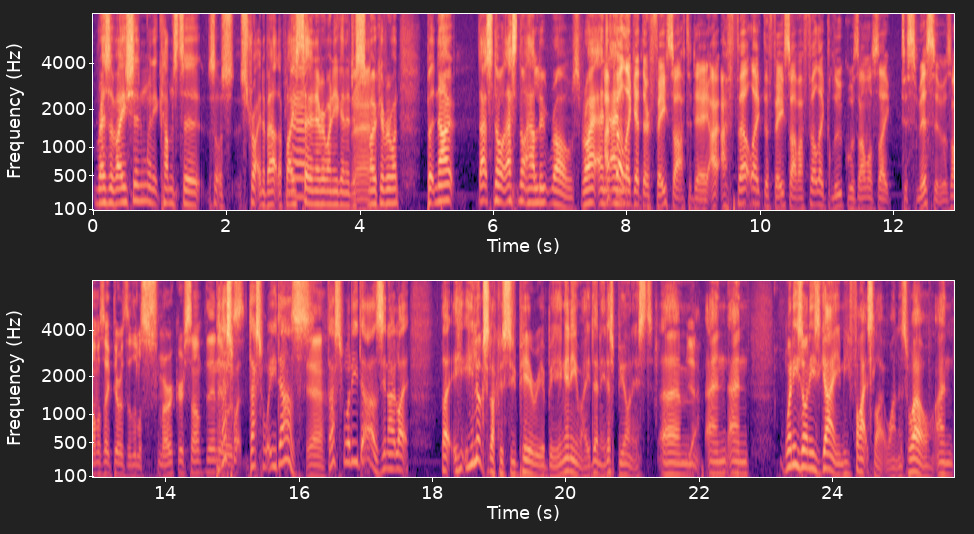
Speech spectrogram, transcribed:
reservation when it comes to sort of strutting about the place, Nah. telling everyone you're going to just Nah. smoke everyone. But no, that's not that's not how Luke rolls, right? And I and felt like at their face-off today, I, I felt like the face-off. I felt like Luke was almost like dismissive. It was almost like there was a little smirk or something. That's was, what that's what he does. Yeah. that's what he does. You know, like like he, he looks like a superior being anyway, doesn't he? Let's be honest. Um, Yeah. And and when he's on his game, he fights like one as well. And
